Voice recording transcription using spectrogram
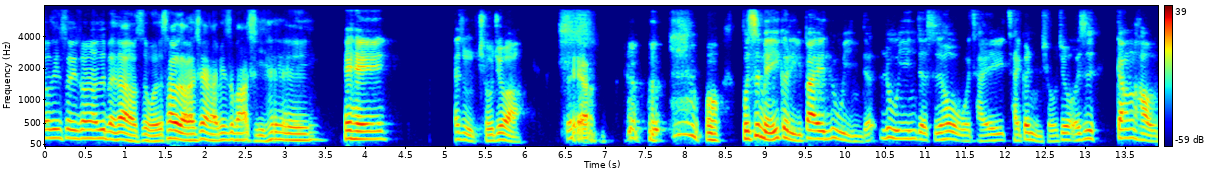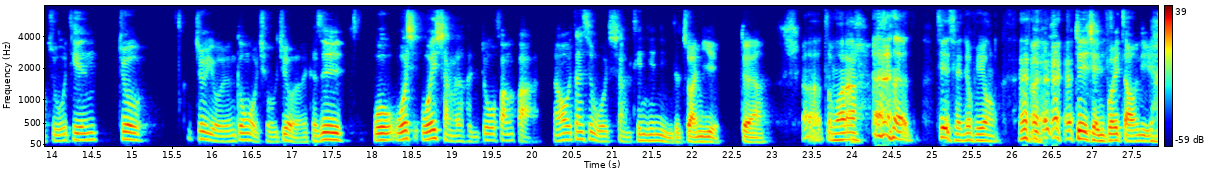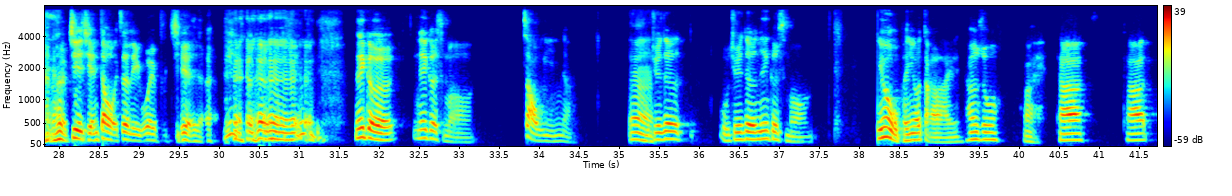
收听设计专家日本大小事，我是超级导弹，现在来宾是八奇，嘿嘿嘿嘿，开主求救啊！对呀、啊，哦，不是每一个礼拜录影的录音的时候我才才跟你求救，而是刚好昨天就就有人跟我求救了。可是我我我也想了很多方法，然后但是我想听听你的专业，对啊，呃，怎么了？借钱就不用了，借钱不会找你，借钱到我这里我也不借了。那个那个什么噪音啊，嗯，我觉得我觉得那个什么，因为我朋友打来，他就说，哎，他他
